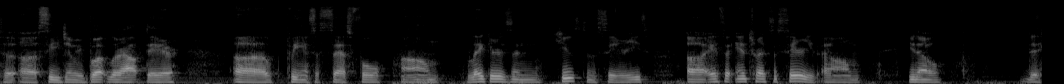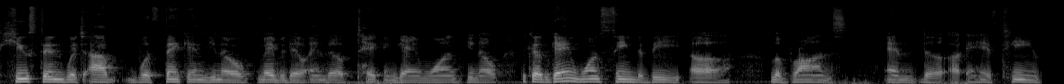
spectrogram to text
to uh, see Jimmy Butler out there uh, being successful. Um, Lakers and Houston series, uh, it's an interesting series. Um, you know, the Houston, which I was thinking, you know, maybe they'll end up taking game one, you know, because game one seemed to be uh, LeBron's and the uh, and his team's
